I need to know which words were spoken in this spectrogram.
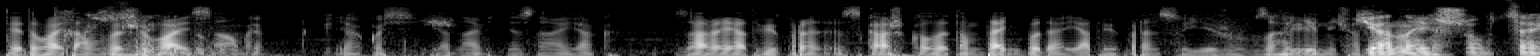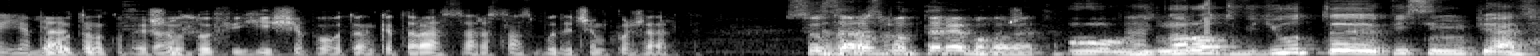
Ти давай там виживай сам. Якось, я навіть не знаю як. Зараз я тобі при... скажеш, коли там день буде, я тобі принесу їжу. Взагалі нічого Я не буде. знайшов це, я Як павутинку ти знайшов, скажеш? дофігіще павутинки. Тарас, зараз нас буде чим пожерти. Все, Я зараз зараз будете рибу ловити. О, Так. народ в'ют е, 8,5.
